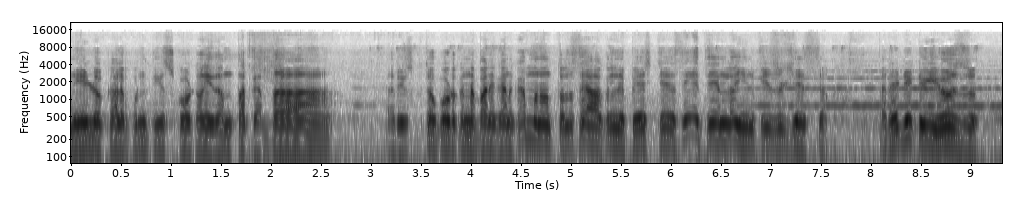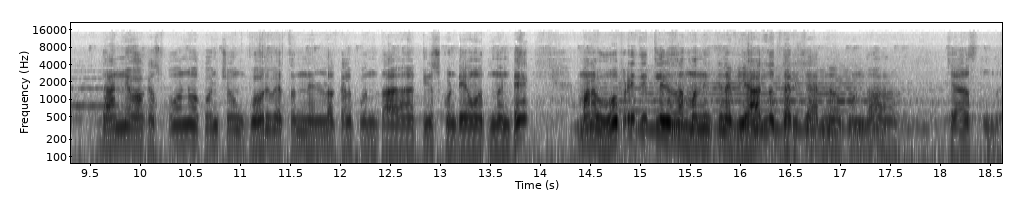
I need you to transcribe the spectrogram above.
నీళ్ళు కలుపుకుని తీసుకోవటం ఇదంతా పెద్ద రిస్క్తో కూడుకున్న పని కనుక మనం తులసి ఆకుల్ని పేస్ట్ చేసి తేనెలో ఇన్ఫ్యూజ్డ్ చేస్తాం. రెడీ టు యూజ్ దాన్ని ఒక స్పూన్ కొంచెం గోరువెచ్చని నీళ్ళలో కలుపుకుని తీసుకుంటే ఏమవుతుందంటే మన ఊపిరితిత్తులకు సంబంధించిన వ్యాధులు దరిచారనివ్వకుండా చేస్తుంది.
